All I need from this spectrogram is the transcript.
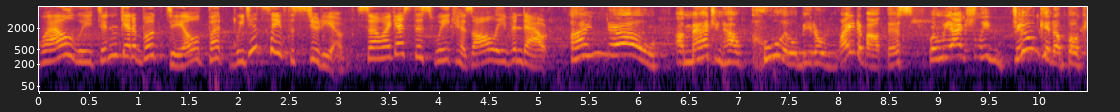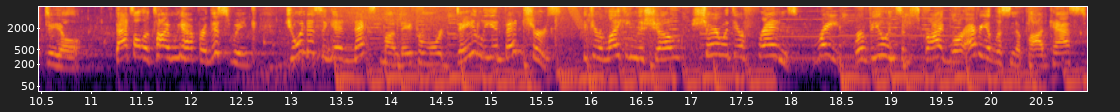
Well, we didn't get a book deal, but we did save the studio, so I guess this week has all evened out. I know! Imagine how cool it will be to write about this when we actually do get a book deal! That's all the time we have for this week. Join us again next Monday for more daily adventures. If you're liking the show, share with your friends, rate, review, and subscribe wherever you listen to podcasts.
